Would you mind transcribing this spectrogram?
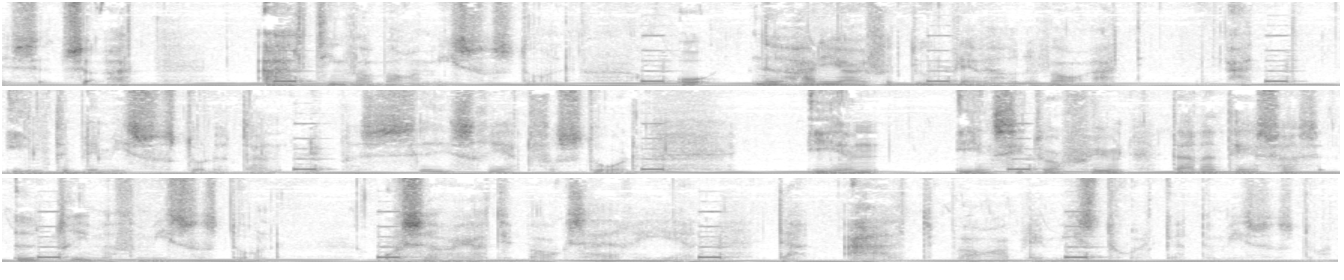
viset. Så att allting var bara missförstånd. Och nu hade jag ju fått uppleva hur det var att, att inte bli missförstådd utan bli precis rätt förstådd. I en, I en situation där det inte ens fanns utrymme för missförstånd. Och så var jag tillbaks här igen där allt bara blev misstolkat och missförstått.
